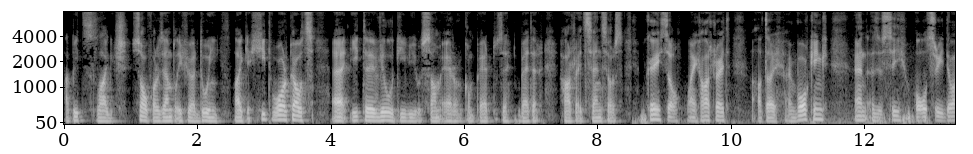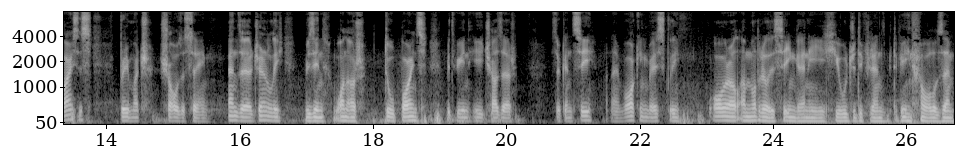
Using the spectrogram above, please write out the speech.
a bit sluggish. So for example, if you are doing like a HIIT workouts, uh, it uh, will give you some error compared to the better heart rate sensors. Okay, so my heart rate after I'm walking and as you see, all three devices pretty much show the same. And they're generally within one or two points between each other. As you can see, when I'm walking basically overall I'm not really seeing any huge difference between all of them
